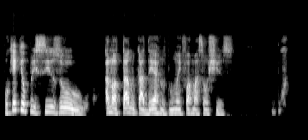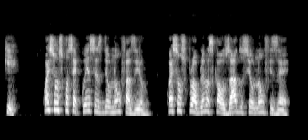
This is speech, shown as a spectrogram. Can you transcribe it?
Por que, que eu preciso anotar no caderno uma informação X? Por quê? Quais são as consequências de eu não fazê-lo? Quais são os problemas causados se eu não fizer?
